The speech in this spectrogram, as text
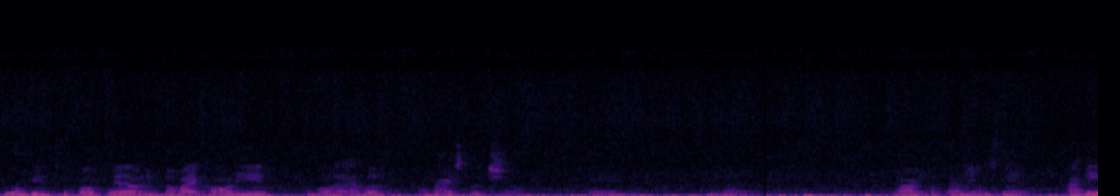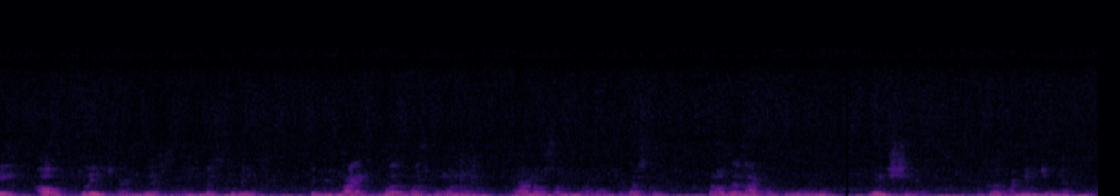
We're gonna get into the folktale, and if nobody called in, we're gonna have a, a nice good show. And be done. Alright, well family, understand. I need oh please family listen. When you listen to this, if you like what, what's going on, and I know some of y'all won't, but that's cool. Those that like what's going on, please share. Because I need your network.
